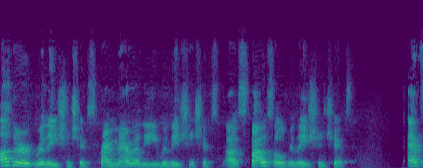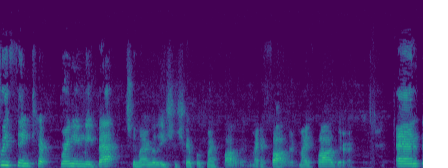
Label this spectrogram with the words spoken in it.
other relationships, primarily relationships, uh, spousal relationships, everything kept bringing me back to my relationship with my father, my father, my father. And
